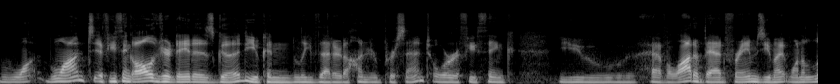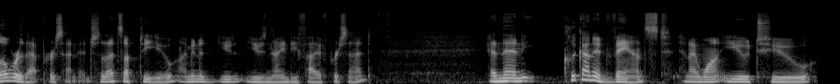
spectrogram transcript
want, if you think all of your data is good, you can leave that at 100%. Or if you think you have a lot of bad frames, you might want to lower that percentage. So that's up to you. I'm going to use 95%. And then click on advanced, and I want you to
